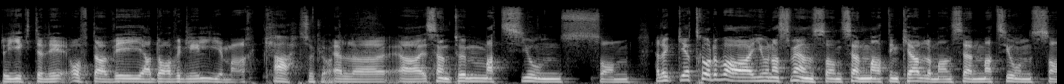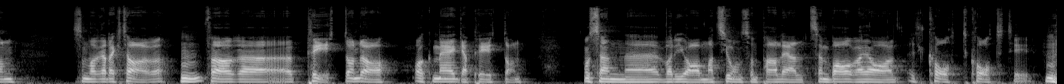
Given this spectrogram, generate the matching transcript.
då gick det ofta via David Liljemark. Ah, såklart. Eller ja, sen tog Mats Jonsson. Eller jag tror det var Jonas Svensson, sen Martin Kellerman, sen Mats Jonsson. Som var redaktörer för uh, Python då. Och Megapython. Och sen eh, var det jag och Mats Jonsson parallellt. Sen bara jag ett kort, kort tid. Mm.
